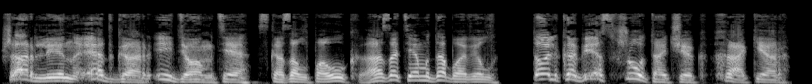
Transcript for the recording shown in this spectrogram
«Шарлин, Эдгар, идемте», — сказал паук, а затем добавил. «Только без шуточек, хакер».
